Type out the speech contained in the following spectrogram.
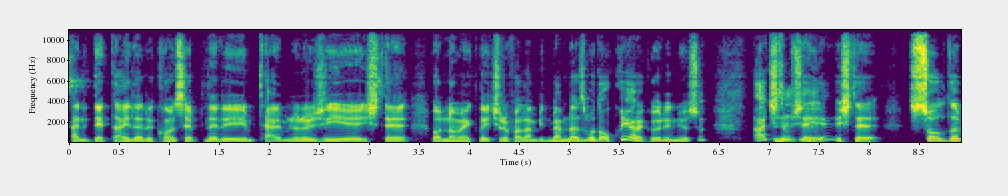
Hani detayları, konseptleri, terminolojiyi, işte o nomenclature'ı falan bilmem lazım. O da okuyarak öğreniyorsun. Açtım şeyi işte solda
